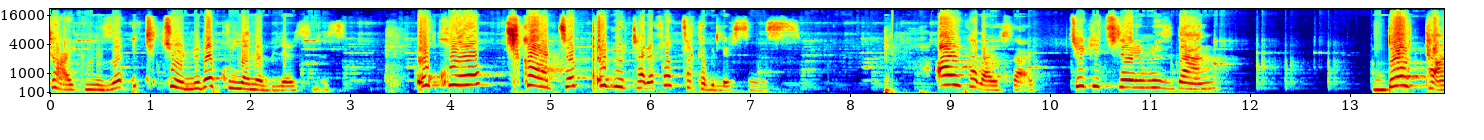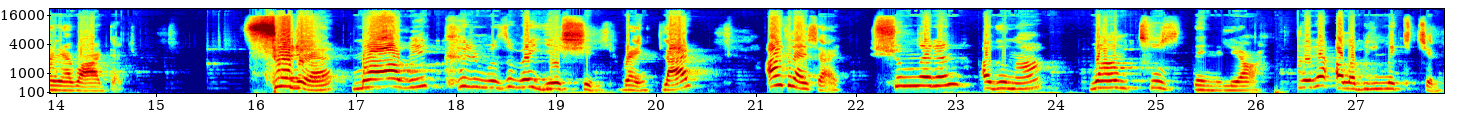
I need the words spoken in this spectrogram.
çarkımızı iki türlü de kullanabilirsiniz. Oku çıkartıp öbür tarafa takabilirsiniz. Arkadaşlar çekiçlerimizden dört tane vardır. Sarı, mavi, kırmızı ve yeşil renkler. Arkadaşlar şunların adına vantuz deniliyor. Bunları alabilmek için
